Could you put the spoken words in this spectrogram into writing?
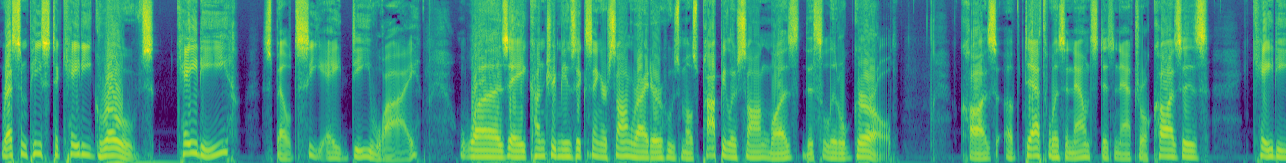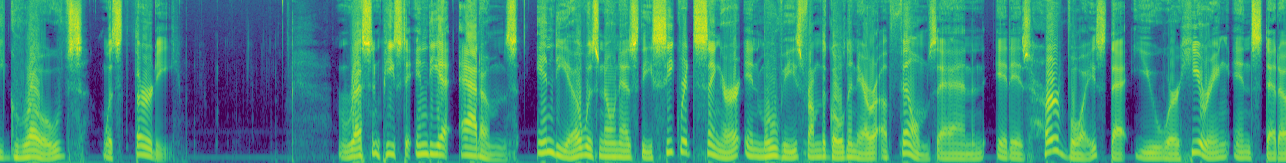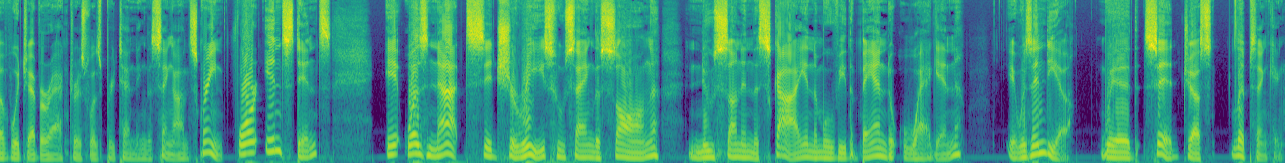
Rest in peace to Cady Groves. Cady, spelled C A D Y, was a country music singer songwriter whose most popular song was This Little Girl. Cause of death was announced as natural causes. Cady Groves was 30. Rest in peace to India Adams. India was known as the secret singer in movies from the golden era of films, and it is her voice that you were hearing instead of whichever actress was pretending to sing on screen. For instance, it was not Cyd Charisse who sang the song New Sun in the Sky in the movie The Bandwagon. It was India, with Cyd just lip syncing.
